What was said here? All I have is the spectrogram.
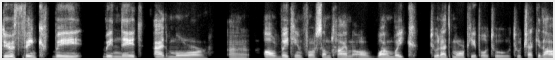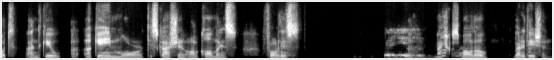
do you think we we need add more uh, or waiting for some time or one week to let more people to to check it out and give uh, again more discussion or comments for this uh, matrix model validation?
